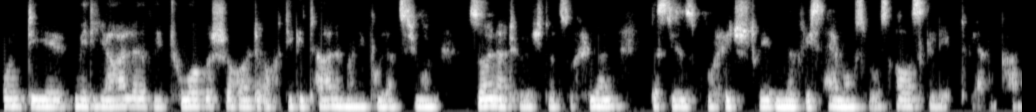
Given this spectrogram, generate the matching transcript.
Und die mediale, rhetorische, heute auch digitale Manipulation soll natürlich dazu führen, dass dieses Profitstreben möglichst hemmungslos ausgelebt werden kann.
